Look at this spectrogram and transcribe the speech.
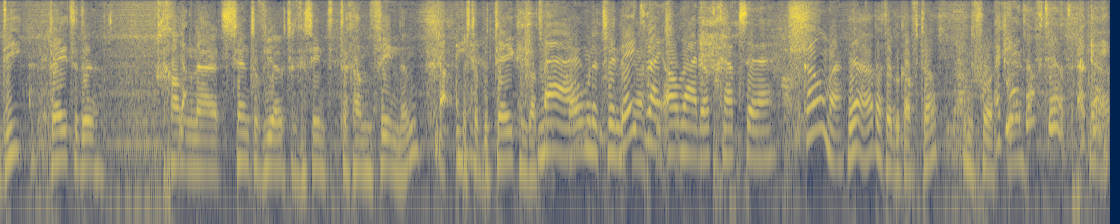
die weten de gang naar het Centrum voor Jeugd en Gezin te gaan vinden. Dus dat betekent dat we de Maar komende 20 weten jaar... wij al waar dat gaat eh, komen? Ja, dat heb ik al verteld. In de vorige Heb jij het al verteld? Oké. Ja,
